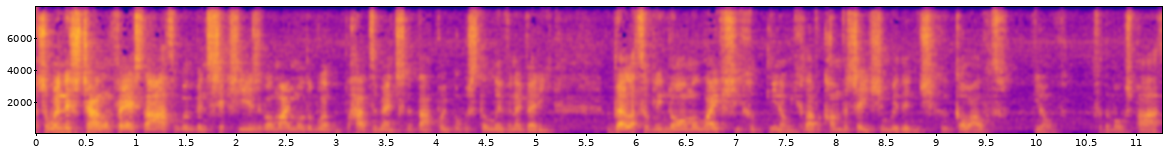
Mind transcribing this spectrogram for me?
so when this channel first started, it would have been six years ago, my mother had dementia at that point, but was still living a very relatively normal life. She could, you know, you could have a conversation with her and she could go out, you know, for the most part.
